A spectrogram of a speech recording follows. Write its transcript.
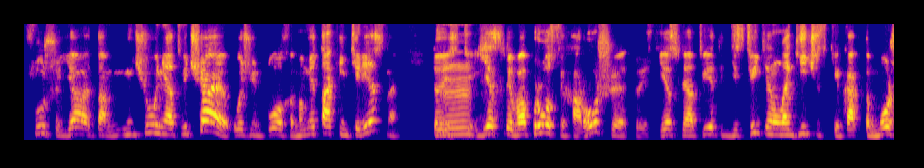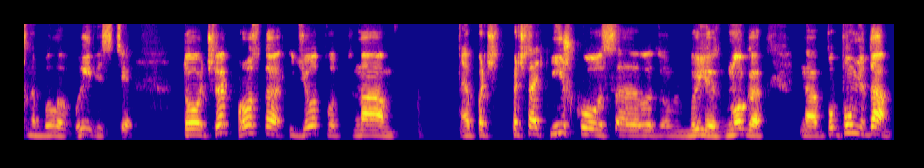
слушай, я там ничего не отвечаю, очень плохо, но мне так интересно. То есть, mm-hmm. если вопросы хорошие, то есть, если ответы действительно логически как-то можно было вывести, то человек просто идет вот на Э, почитать книжку, э, были много, э, помню, да,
